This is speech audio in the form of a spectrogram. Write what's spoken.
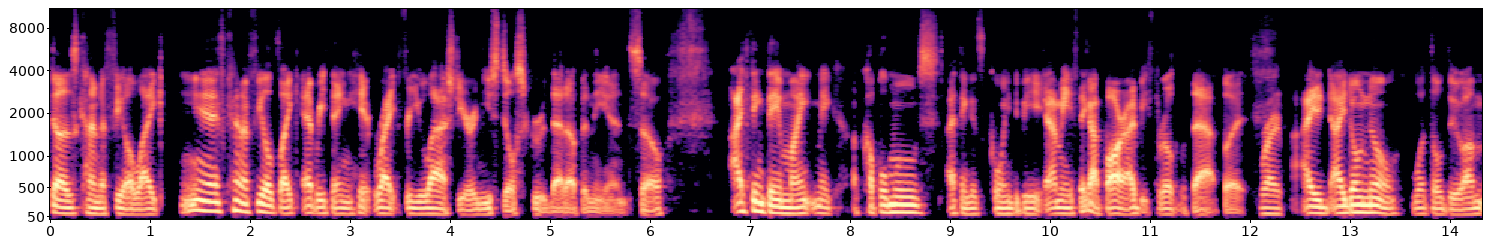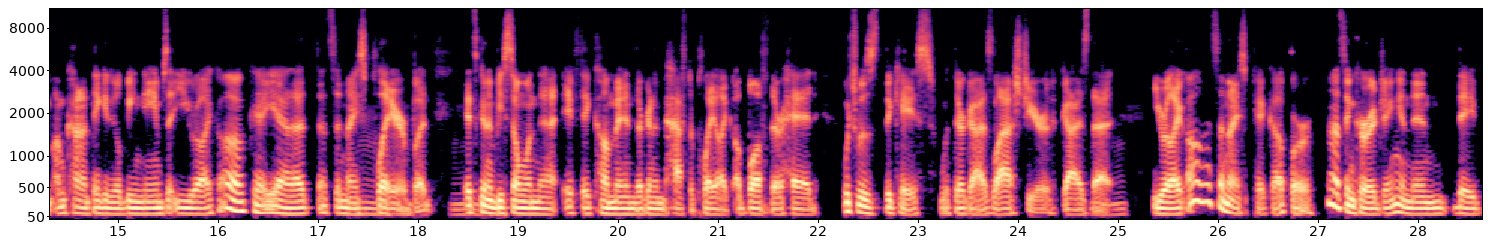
does kind of feel like yeah it kind of feels like everything hit right for you last year and you still screwed that up in the end. So I think they might make a couple moves. I think it's going to be. I mean, if they got Barr, I'd be thrilled with that. But right, I I don't know what they'll do. I'm I'm kind of thinking it'll be names that you're like, oh, okay, yeah, that that's a nice mm-hmm. player. But mm-hmm. it's going to be someone that if they come in, they're going to have to play like above their head, which was the case with their guys last year. Guys that mm-hmm. you were like, oh, that's a nice pickup or that's encouraging, and then they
